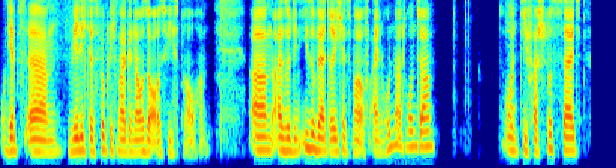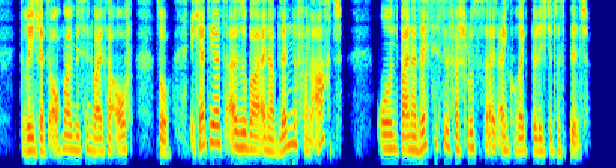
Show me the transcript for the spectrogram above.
Und jetzt ähm, wähle ich das wirklich mal genauso aus, wie ich es brauche. Ähm, also den ISO-Wert drehe ich jetzt mal auf 100 runter und die Verschlusszeit drehe ich jetzt auch mal ein bisschen weiter auf. So, ich hätte jetzt also bei einer Blende von 8 und bei einer 60. Verschlusszeit ein korrekt belichtetes Bild.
